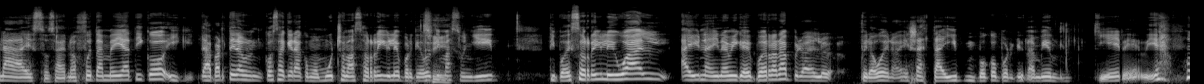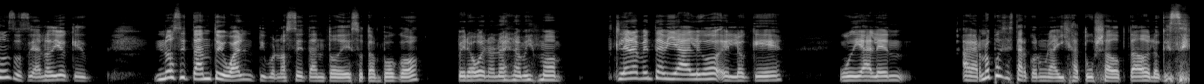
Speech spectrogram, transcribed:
Nada de eso, o sea, no fue tan mediático y aparte era una cosa que era como mucho más horrible porque Sí. última Sun Yi, tipo, es horrible igual, hay una dinámica de poder rara, pero, al- pero bueno, ella está ahí un poco porque también quiere, digamos, o sea, no digo que, no sé tanto igual, tipo, no sé tanto de eso tampoco, pero bueno, no es lo mismo. Claramente había algo en lo que Woody Allen. A ver, no puedes estar con una hija tuya adoptada o lo que sea,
